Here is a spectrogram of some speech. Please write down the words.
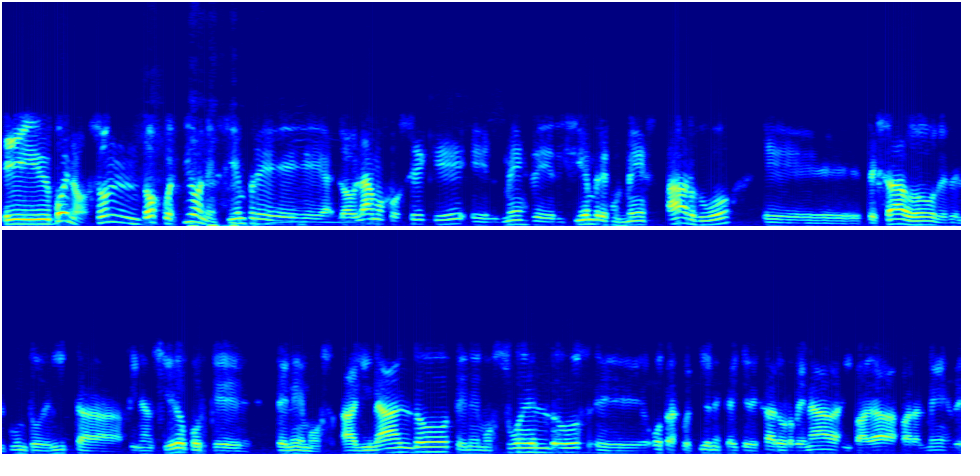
Eh, bueno, son dos cuestiones. Siempre lo hablamos, José, que el mes de diciembre es un mes arduo, eh, pesado desde el punto de vista financiero, porque tenemos aguinaldo, tenemos sueldos, eh, otras cuestiones que hay que dejar ordenadas y pagadas para el mes de,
